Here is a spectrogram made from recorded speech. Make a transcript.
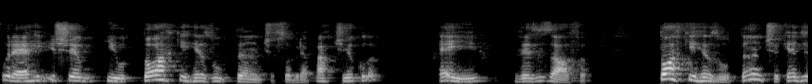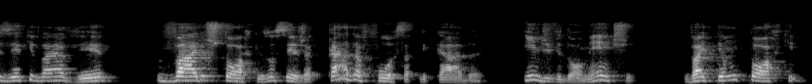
por R e chego que o torque resultante sobre a partícula é I vezes alfa. Torque resultante quer dizer que vai haver vários torques, ou seja, cada força aplicada individualmente vai ter um torque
